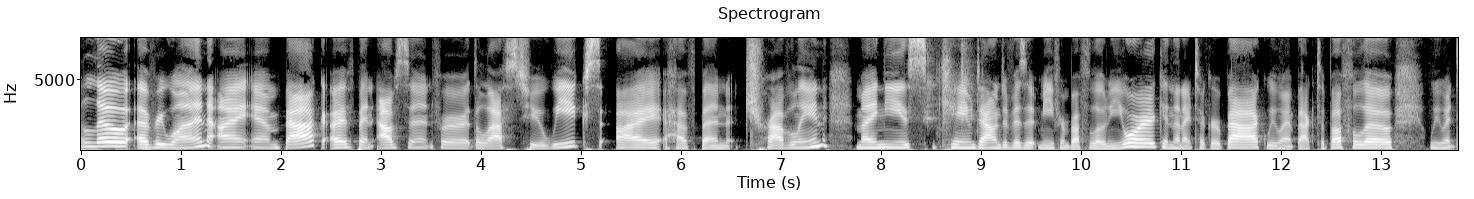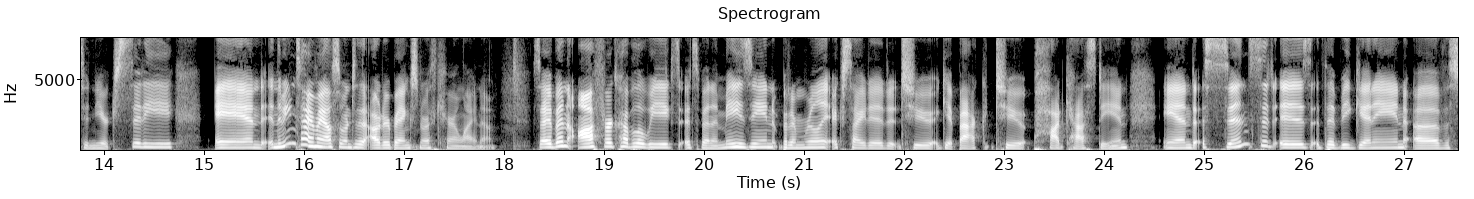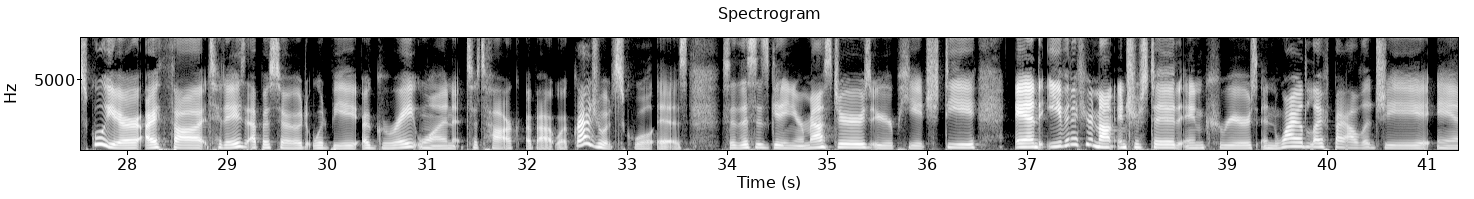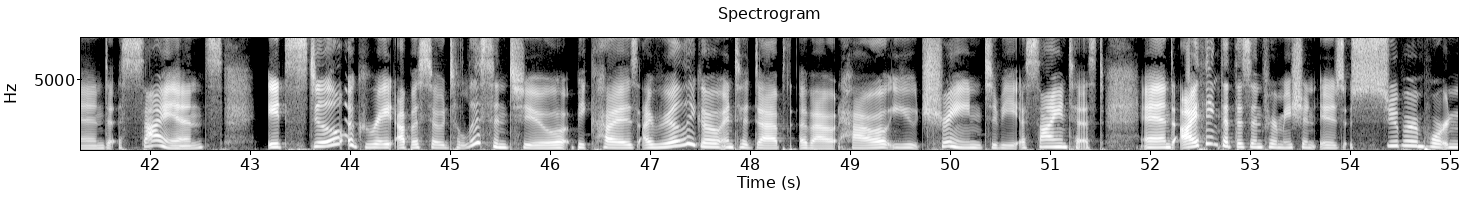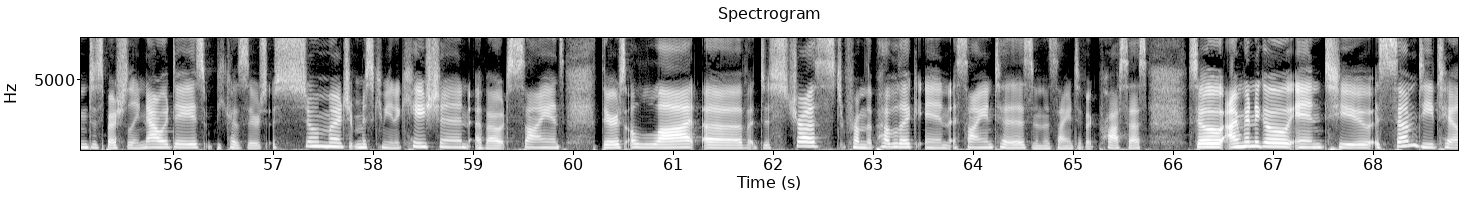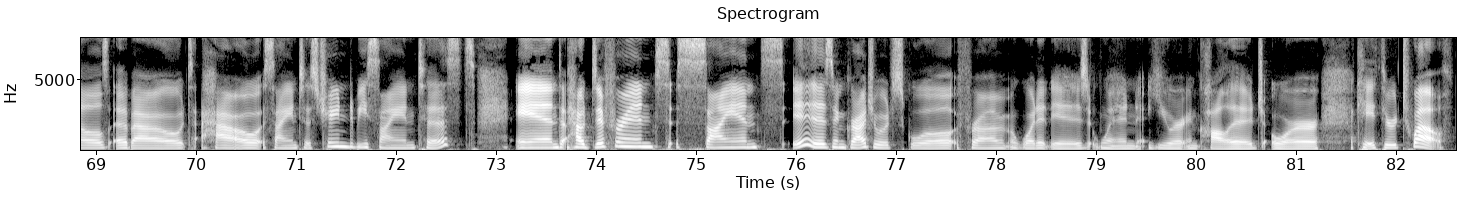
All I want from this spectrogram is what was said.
Hello, everyone. I am back. I've been absent for the last two weeks. I have been traveling. My niece came down to visit me from Buffalo, New York, and then I took her back. We went back to Buffalo. We went to New York City, and in the meantime, I also went to the Outer Banks, North Carolina. So I've been off for a couple of weeks. It's been amazing, but I'm really excited to get back to podcasting. And since it is the beginning of the school year, I thought today's episode would be a great one to talk about what graduate school is. So this is getting your master's or your PhD. And even if you're not interested in careers in wildlife biology and science, it's still a great episode to listen to because I really go into depth about how you train to be a scientist. And I think that this information is super important, especially nowadays, because there's so much miscommunication about science. There's a lot of distrust from the public in scientists and the scientific process. So I'm going to go into some details about how scientists train to be scientists and how different science is in graduate school from what it is when you're in college or K through 12.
